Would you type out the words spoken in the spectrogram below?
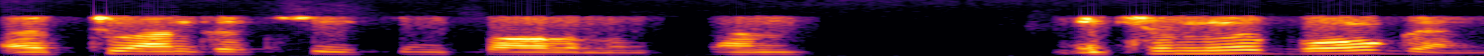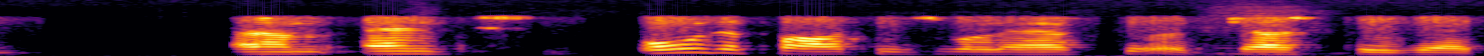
uh, 200 seats in Parliament. Um, it's a new ballgame. Um, and all the parties will have to adjust to that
